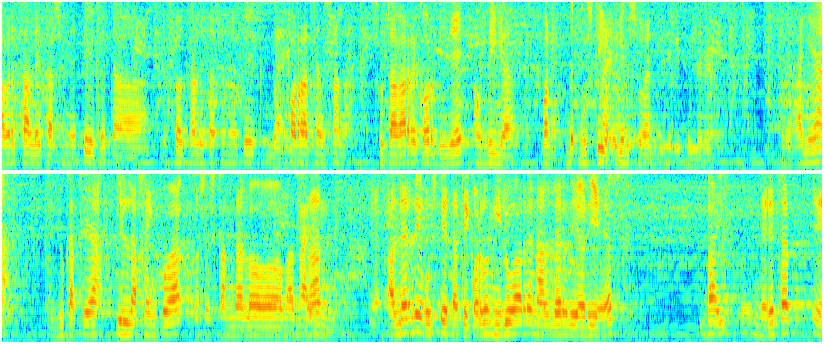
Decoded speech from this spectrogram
abertzaletasunetik eta euskaltzaletasunetik bai. jorratzen zana. Zutagarrek hor bide handia, bueno, guztia bai, egin zuen. Irekizun dena. Eta gainea, jukatzea hilda jainkoa, pues, eskandalo bat bai. zan, alderdi guztietatik, orduan hirugarren alderdi hori ez, Bai, niretzat e,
